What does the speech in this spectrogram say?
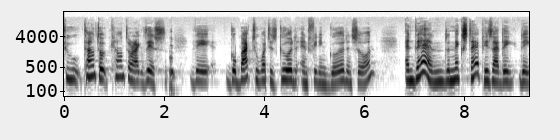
to counter, counteract this, they go back to what is good and feeling good and so on. And then the next step is that they, they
